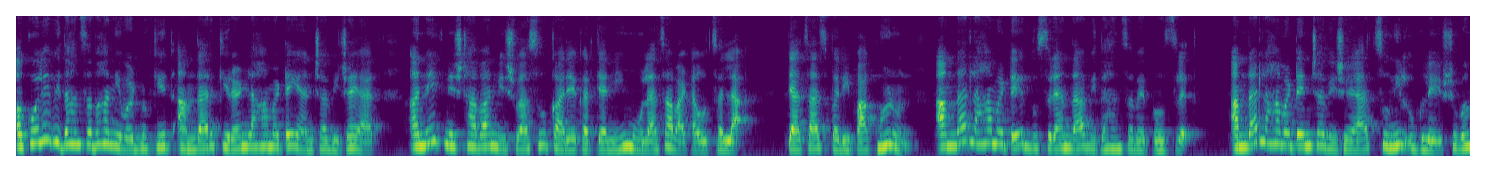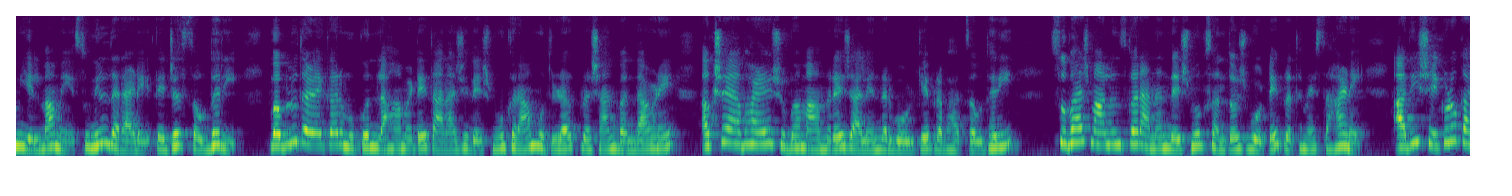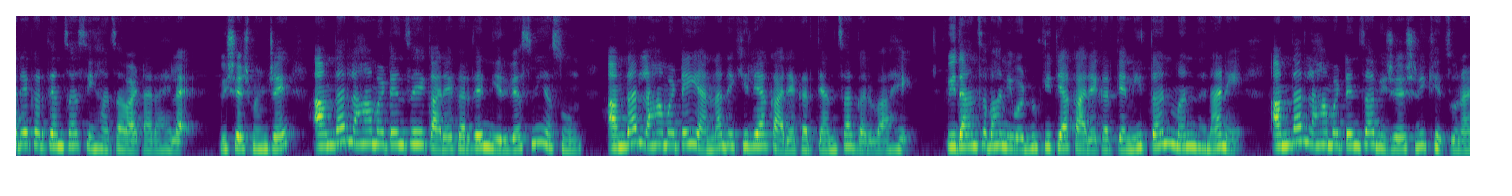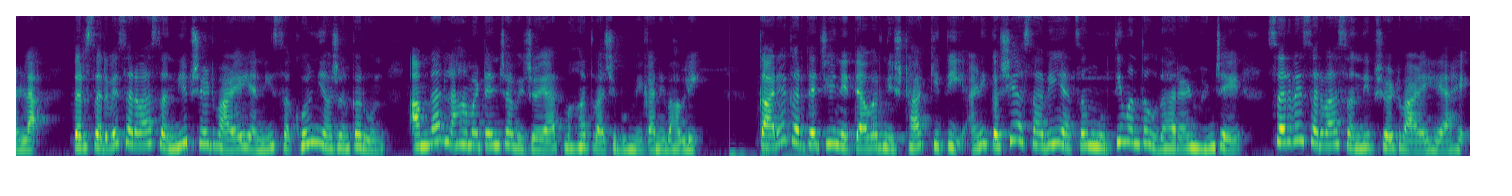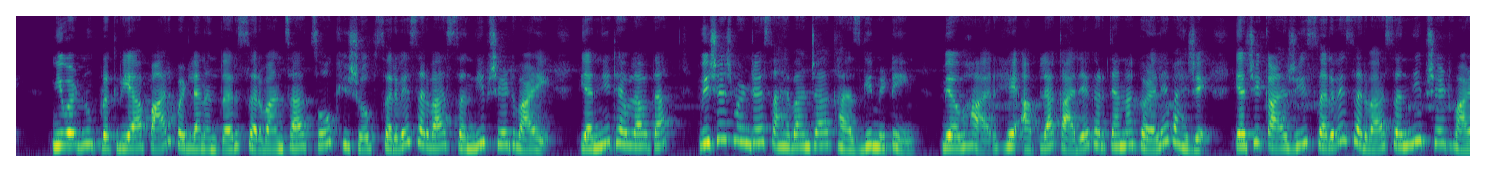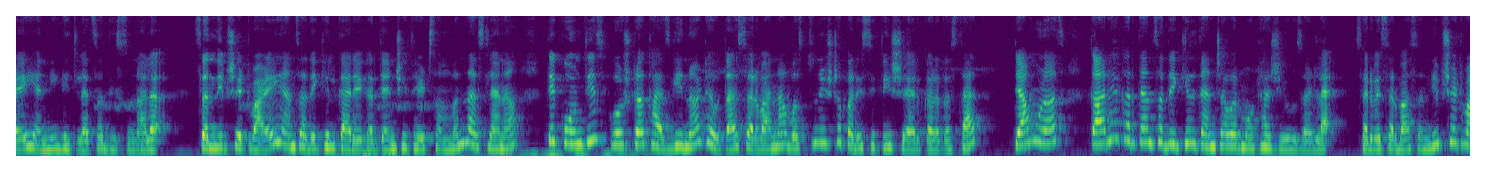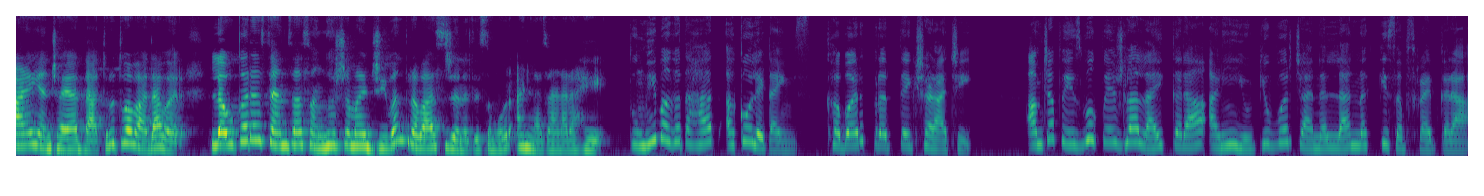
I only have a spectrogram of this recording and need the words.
अकोले विधानसभा निवडणुकीत आमदार किरण लहामटे यांच्या विजयात अनेक निष्ठावान विश्वासू कार्यकर्त्यांनी मोलाचा वाटा उचलला. त्याचाच परिपाक म्हणून आमदार लहामटे दुसऱ्यांदा विधानसभेत पोहोचलेत. आमदार लहामटेंच्या विजयात सुनील उगले शुभम येलमामे सुनील दराडे तेजस चौधरी बबलू तळेकर मुकुंद लहामटे तानाजी देशमुख राम मुतडक प्रशांत बंदावणे अक्षय आभाळे शुभम आमरे जालेंदर बोडके प्रभात चौधरी सुभाष मालुंजकर आनंद देशमुख संतोष बोटे प्रथमेश सहाणे आदी शेकडो कार्यकर्त्यांचा सिंहाचा वाटा राहिलाय. विशेष म्हणजे आमदार लहामटेंचे हे कार्यकर्ते निर्व्यसनी असून आमदार लहामटे यांना देखील या कार्यकर्त्यांचा गर्व आहे. विधानसभा निवडणुकीत या कार्यकर्त्यांनी तन मन धनाने आमदार लहामटेंचा विजयश्री खेचून आणला. तर सर्वे सर्वा संदीप शेठ वाळे यांनी सखोल नियोजन करून आमदार लहामटेंच्या विजयात महत्वाची भूमिका निभावली. कार्यकर्त्याची नेत्यावर निष्ठा किती आणि कशी असावी याचं मूर्तिमंत उदाहरण म्हणजे सर्वे सर्वा संदीप शेट वाळे हे आहे. निवडणूक प्रक्रिया पार पडल्यानंतर सर्वांचा चोख हिशोब सर्वे सर्वा संदीप शेठ वाळे यांनी ठेवला होता. विशेष म्हणजे साहेबांच्या खासगी मिटिंग व्यवहार हे आपल्या कार्यकर्त्यांना कळले पाहिजे याची काळजी सर्वे सर्वा संदीप शेठ वाळे यांनी घेतल्याचं दिसून आलं. संदीप शेटवाळे यांचा देखील कार्यकर्त्यांशी थेट संबंध असल्यानं ते कोणतीच गोष्ट खासगी न ठेवता सर्वांना वस्तुनिष्ठ परिस्थिती शेअर करत असतात. त्यामुळंच कार्यकर्त्यांचा देखील त्यांच्यावर मोठा जीव जडलाय सर्वे सर्वा संदीप शेटवाळे यांच्या या दातृत्ववादावर लवकरच त्यांचा संघर्षमय जीवन प्रवास जनतेसमोर आणला जाणार आहे. तुम्ही बघत आहात अकोले टाइम्स. खबर प्रत्येक क्षणाची. आमच्या फेसबुक पेजला लाईक करा आणि यूट्यूबवर चॅनलला नक्की सबस्क्राईब करा.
